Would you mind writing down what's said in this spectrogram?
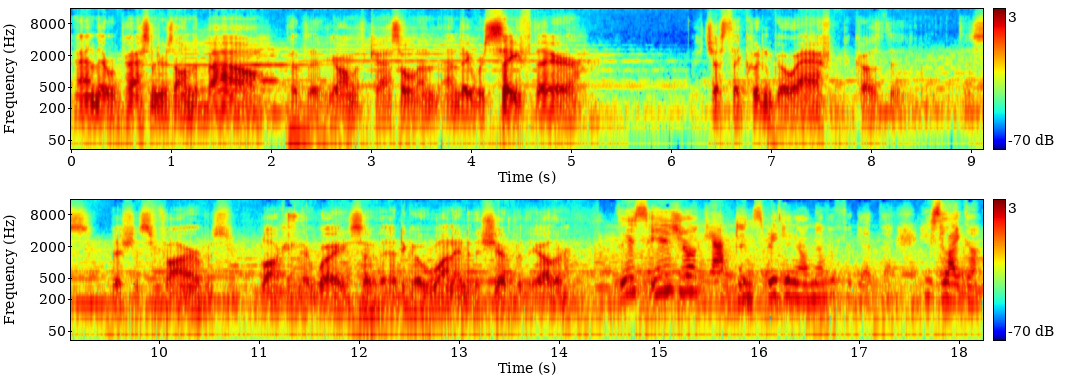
And there were passengers on the bow of the Yarmouth Castle, and, and they were safe there. It's just they couldn't go aft because the, this vicious fire was blocking their way, so they had to go one end of the ship or the other. This is your captain speaking. I'll never forget that. He's like a,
